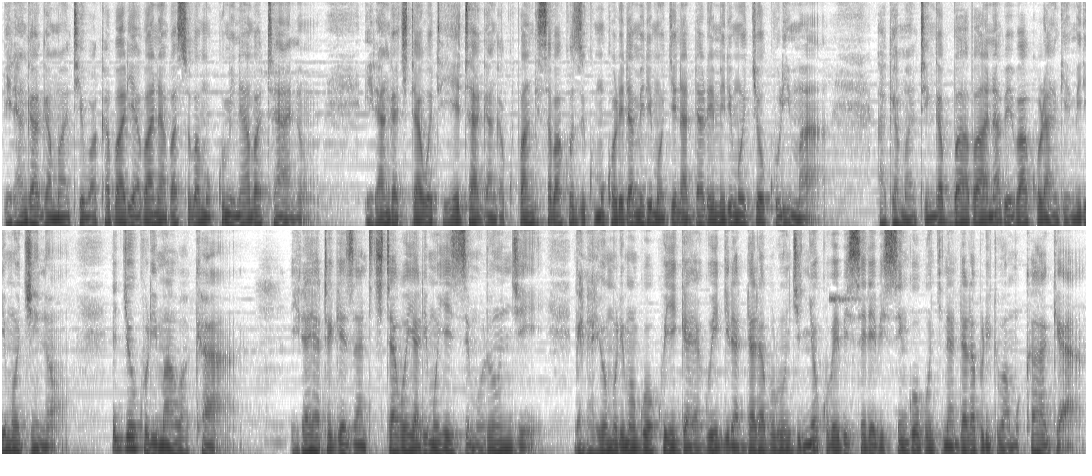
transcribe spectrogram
Era ng'agamba nti ewaka baali abaana abasoba mu kkumi n'abataano era nga kitaawe teyeetaaganga kupangisa bakozi kumukolera mirimu gye naddala emirimu gy'okulima. Agamba nti nga bba abaana be baakolanga emirimu gino egy'okulima awaka era yategeeza nti kitaawe yali muyizzi mulungi. Nga naye omulimu gw'okuyiga yaguyigira ddala bulungi nnyo kuba ebiseera ebisinga obungi naddala buli lwa mukaaga.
